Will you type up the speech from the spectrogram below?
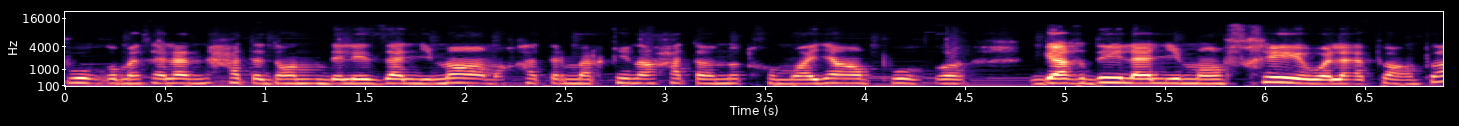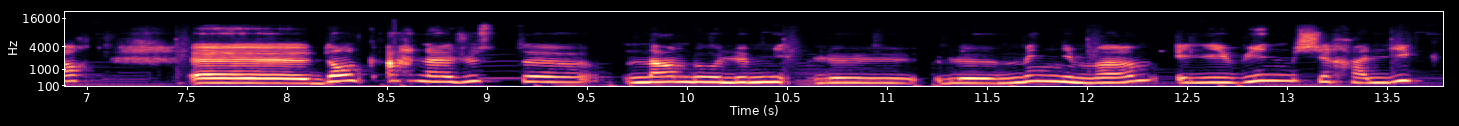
pour مثلا حتى dans des les aliments خاطر ما لقينا حتى autre moyen pour garder l'aliment frais ولا peu importe donc إحنا juste نعملوا le minimum اللي وين مش يخليك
